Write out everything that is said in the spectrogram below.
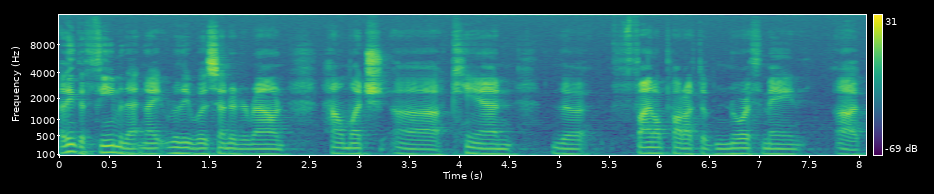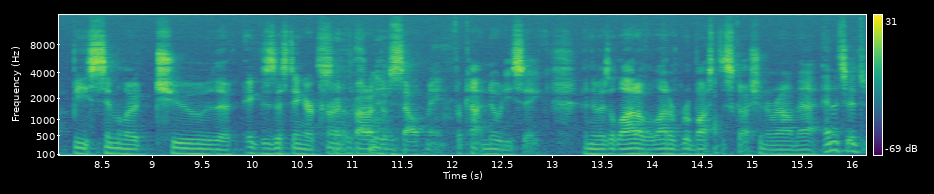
I think the theme of that night really was centered around how much uh, can the final product of North Main uh, be similar to the existing or current South product Main. of South Main, for continuity's sake. And there was a lot of, a lot of robust discussion around that, and it's, it's,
